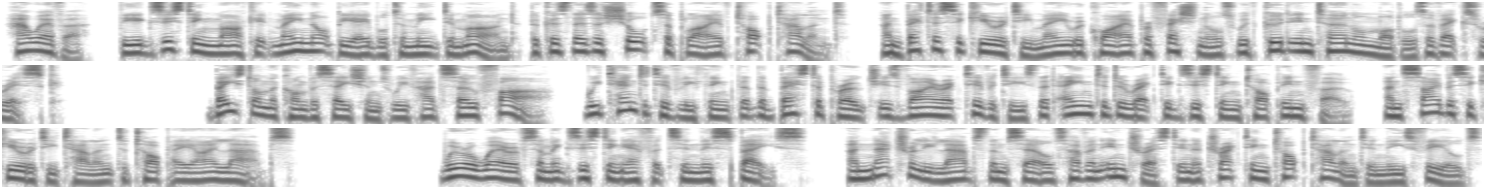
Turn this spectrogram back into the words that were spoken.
However, the existing market may not be able to meet demand because there's a short supply of top talent, and better security may require professionals with good internal models of X risk. Based on the conversations we've had so far, we tentatively think that the best approach is via activities that aim to direct existing top info and cybersecurity talent to top AI labs. We're aware of some existing efforts in this space, and naturally labs themselves have an interest in attracting top talent in these fields,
